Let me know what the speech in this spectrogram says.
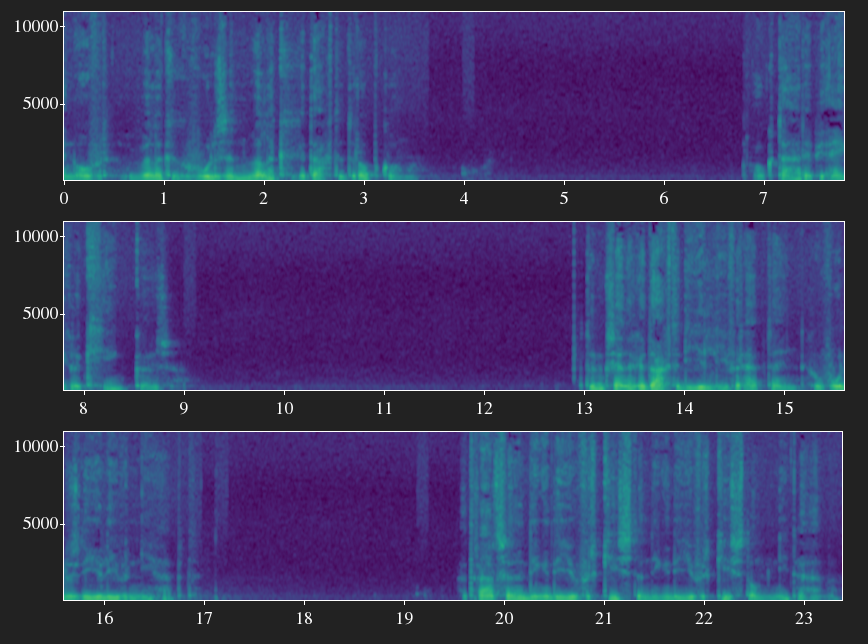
En over welke gevoelens en welke gedachten erop komen, ook daar heb je eigenlijk geen keuze. Natuurlijk zijn er gedachten die je liever hebt en gevoelens die je liever niet hebt. Uiteraard zijn er dingen die je verkiest en dingen die je verkiest om niet te hebben.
